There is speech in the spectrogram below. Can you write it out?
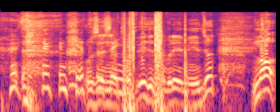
нет уже нет. Вот видите, время идет. Но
